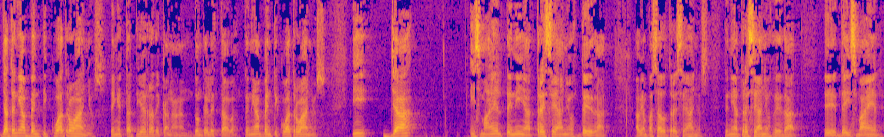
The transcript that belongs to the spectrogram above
ya tenía 24 años en esta tierra de Canaán, donde él estaba. Tenía 24 años. Y ya Ismael tenía 13 años de edad. Habían pasado 13 años. Tenía 13 años de edad eh, de Ismael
